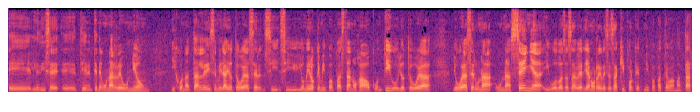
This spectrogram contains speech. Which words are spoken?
eh, le dice, eh, tienen, tienen, una reunión y Jonatán le dice, mira, yo te voy a hacer, si, si yo miro que mi papá está enojado contigo, yo te voy a, yo voy a hacer una, una seña y vos vas a saber, ya no regreses aquí porque mi papá te va a matar.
